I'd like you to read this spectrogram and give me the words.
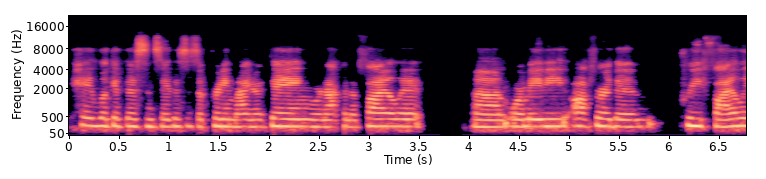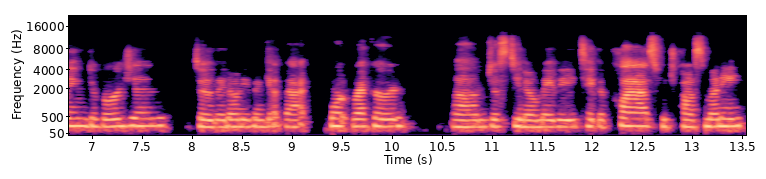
hey, look at this and say this is a pretty minor thing, we're not going to file it, um, or maybe offer them pre-filing diversion so they don't even get that court record. Um, just you know, maybe take a class which costs money,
